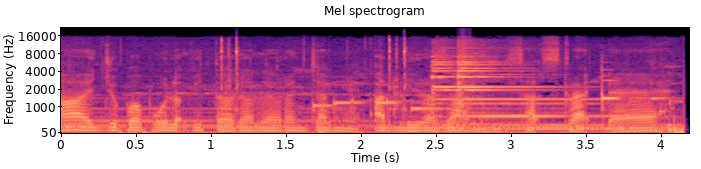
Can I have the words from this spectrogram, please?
Hai, jumpa pula kita dalam rancangan Adli Razali. Subscribe deh.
